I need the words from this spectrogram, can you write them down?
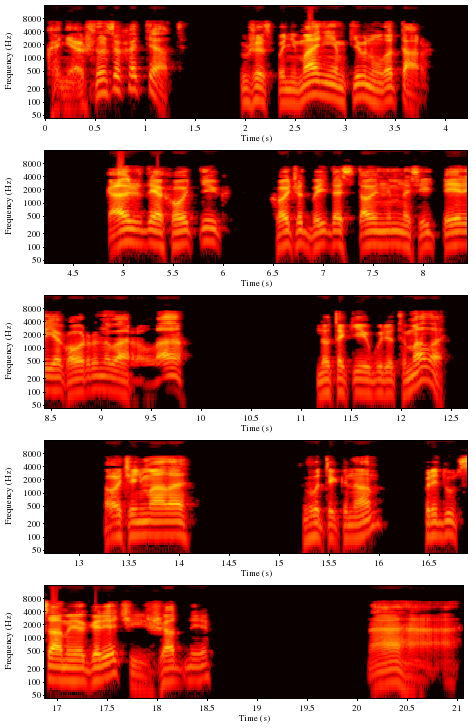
Конечно, захотят, уже с пониманием кивнул Атар. Каждый охотник хочет быть достойным носить перья горного орла. Но таких будет мало? Очень мало. Вот и к нам придут самые горячие и жадные. Ага.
